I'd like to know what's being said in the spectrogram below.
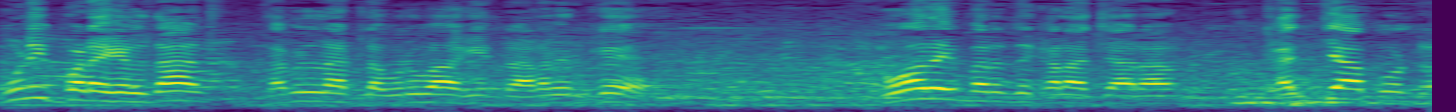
கூலிப்படைகள் தான் தமிழ்நாட்டில் உருவாகின்ற அளவிற்கு போதை மருந்து கலாச்சாரம் கஞ்சா போன்ற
